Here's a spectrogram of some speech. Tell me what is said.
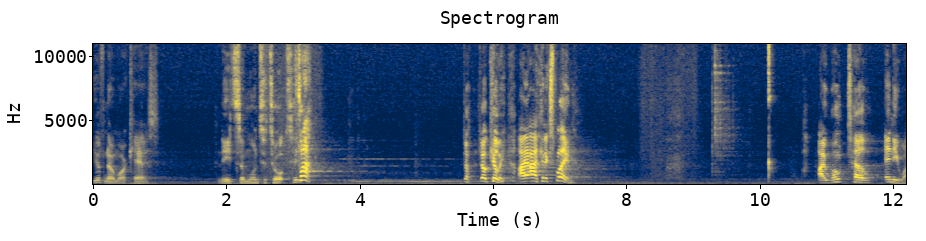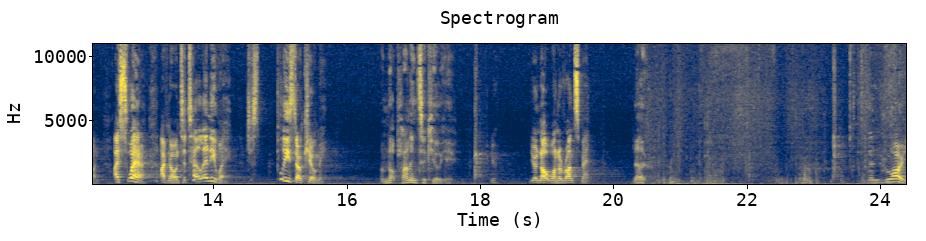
you have no more cares. Need someone to talk to? Fuck! Don't, don't kill me. I, I can explain. I won't tell anyone. I swear, I've no one to tell anyway. Just please don't kill me. I'm not planning to kill you. You're not one of Runt's men. No. Then who are you?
